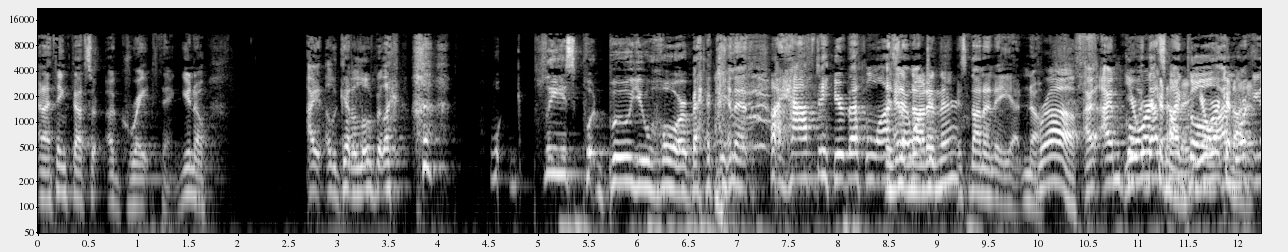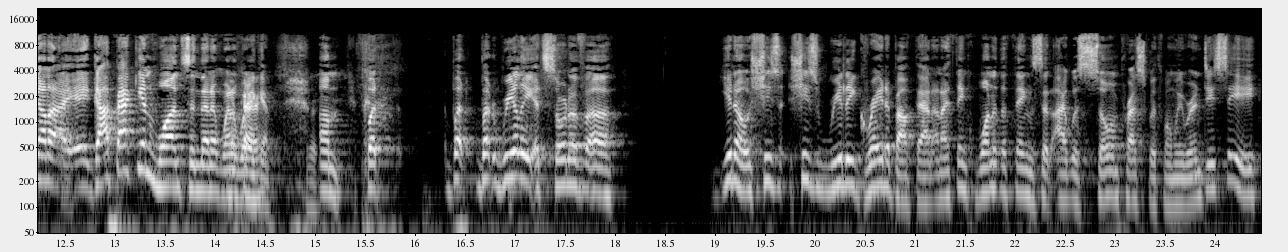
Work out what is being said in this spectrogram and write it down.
And I think that's a, a great thing. You know, I get a little bit like, w- please put "boo you whore" back in it. I have to hear that line. Is it I not to- in there? It's not in it yet. No, Rough. I, I'm You're going. That's working my on it. goal. You're working I'm on it. on it. It got back in once, and then it went away again. Um, but but but really, it's sort of a you know she's she's really great about that and i think one of the things that i was so impressed with when we were in dc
